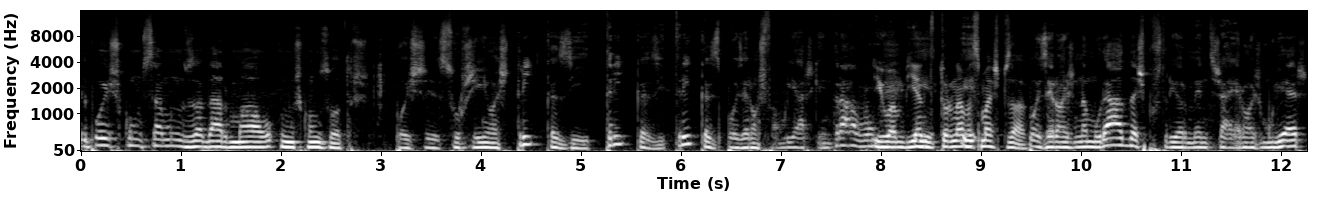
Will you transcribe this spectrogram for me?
depois começamos a dar mal uns com os outros depois surgiam as tricas e tricas e tricas, depois eram os familiares que entravam. E o ambiente tornava-se mais pesado. Depois eram as namoradas, posteriormente já eram as mulheres,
